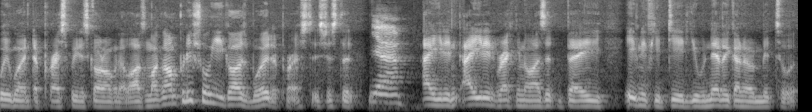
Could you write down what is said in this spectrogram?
we weren't depressed. We just got on with our lives. I'm like, I'm pretty sure you guys were depressed. It's just that Yeah. a you didn't a you didn't recognize it. B even if you did, you were never going to admit to it.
